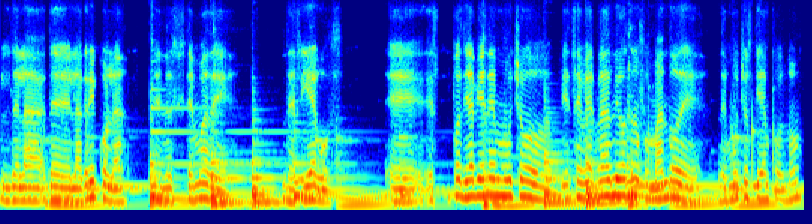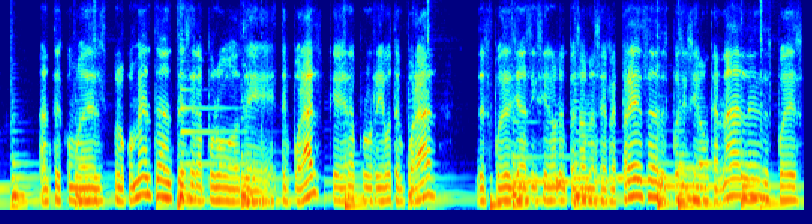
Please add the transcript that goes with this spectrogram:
de la de la agrícola en el sistema de, de riegos eh, pues ya viene mucho se ve, venido transformando de, de, muchos tiempos no antes como él lo comenta antes era puro de temporal que era puro riego temporal. Después ya se hicieron empezaron a hacer represas después se hicieron canales después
